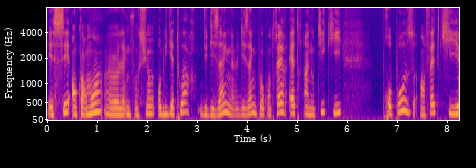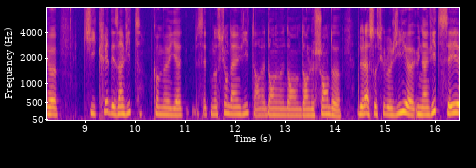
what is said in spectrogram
et c'est encore moins euh, une fonction obligatoire du design. Le design peut au contraire être un outil qui propose, en fait, qui, euh, qui crée des invites comme il y a cette notion d'invite dans, dans, dans, le champ de, de la sociologie, une invite, c'est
